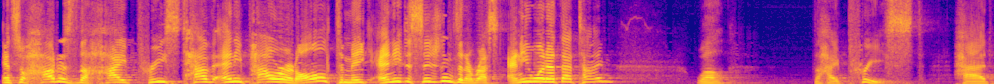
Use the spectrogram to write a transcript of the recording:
And so, how does the high priest have any power at all to make any decisions and arrest anyone at that time? Well, the high priest had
